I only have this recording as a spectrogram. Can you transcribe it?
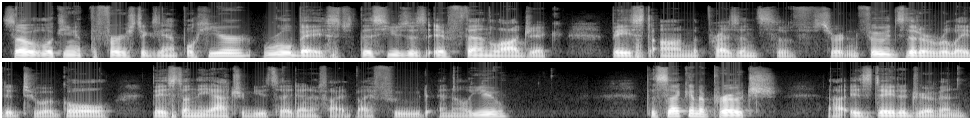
So looking at the first example here, rule-based, this uses if-then logic based on the presence of certain foods that are related to a goal based on the attributes identified by food NLU. The second approach uh, is data-driven,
